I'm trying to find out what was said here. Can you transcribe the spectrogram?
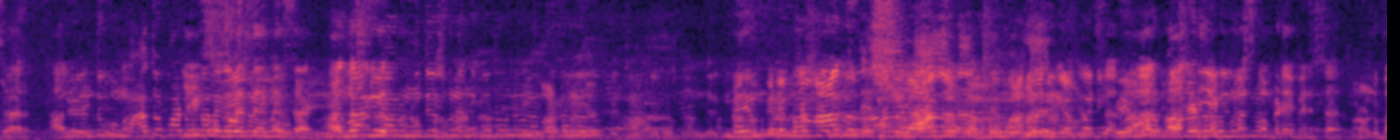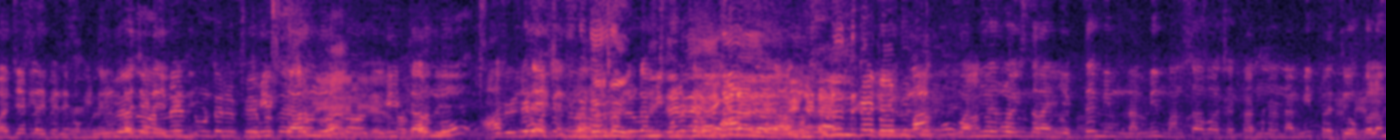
సార్ వాళ్ళు ఎందుకు మాతో పాటు ఉండాలి సార్ ముందేసుకుని ఎందుకు నాకు అర్థం కంప్లీట్ అయిపోయింది. సార్. రెండు బడ్జెట్లు బడ్జెట్ అయిపోయింది. మీ టర్మ్ మీ టర్మ్. మాకు వన్ ఇయర్లో ఇస్తారని చెప్తే మేము నమ్మి మనసావాచ కర్మను నమ్మి ప్రతి ఒక్కరం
